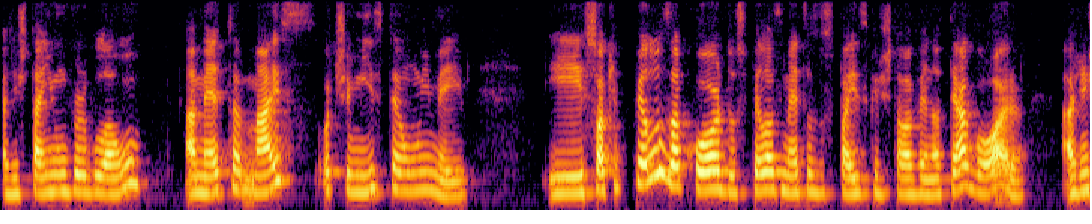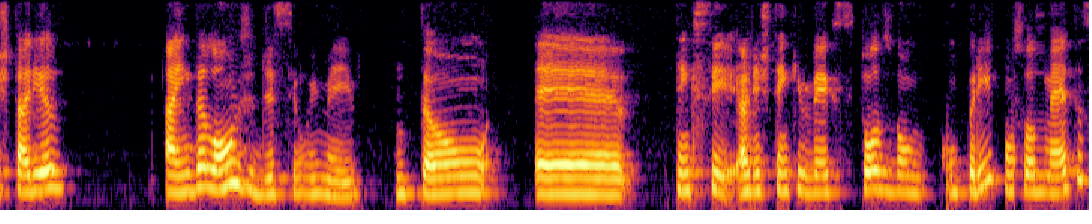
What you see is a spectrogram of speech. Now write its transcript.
A gente está em 1,1. A meta mais otimista é 1,5. E só que pelos acordos, pelas metas dos países que a gente estava vendo até agora, a gente estaria ainda longe desse 1,5. Então, é, tem que se, a gente tem que ver se todos vão cumprir com suas metas.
